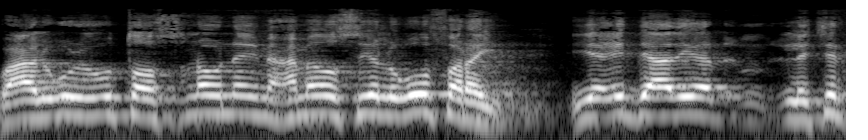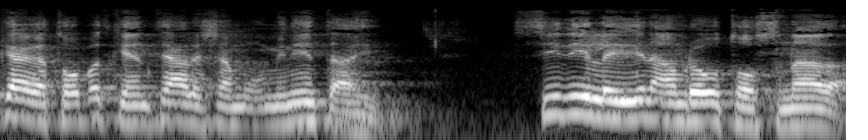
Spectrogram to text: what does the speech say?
waxaa lagu ihi u toosnow nebi maxamed oo sidii laguu faray iyo ciddii adiga la jirkaaga toobad keentay halashaa muminiinta ahi. Sidii laydin amre u toosnaada.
